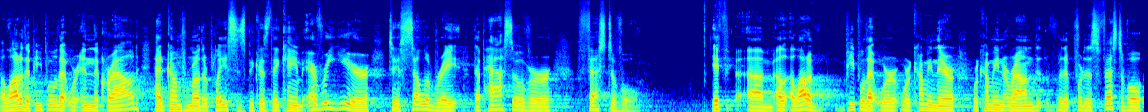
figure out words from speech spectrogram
a lot of the people that were in the crowd had come from other places because they came every year to celebrate the Passover festival. If um, a, a lot of people that were, were coming there were coming around for, the, for this festival,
